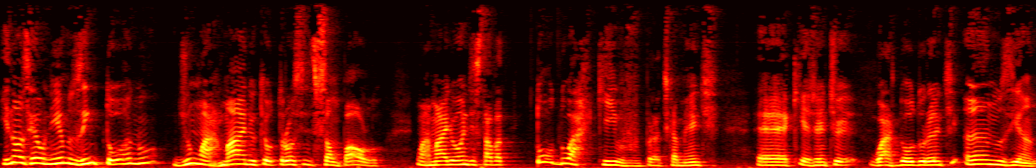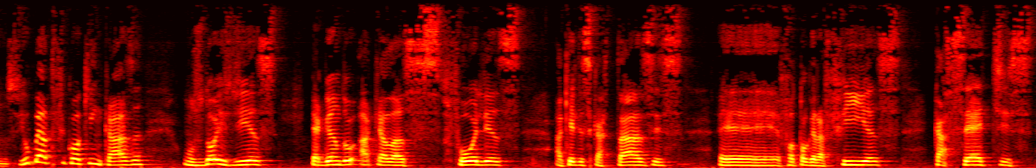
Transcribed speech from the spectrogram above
E nós reunimos em torno de um armário que eu trouxe de São Paulo, um armário onde estava todo o arquivo praticamente é, que a gente guardou durante anos e anos. E o Beto ficou aqui em casa uns dois dias pegando aquelas folhas, aqueles cartazes, é, fotografias, cassetes,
